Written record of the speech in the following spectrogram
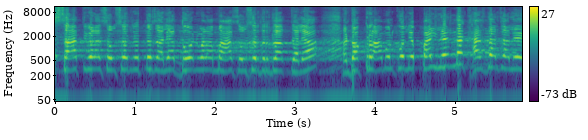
सात वेळा संसद रत्न झाल्या दोन वेळा महासंसद रत्न झाल्या. आणि डॉक्टर अमोल कोल्हे पहिल्यांदा खासदार झाले.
